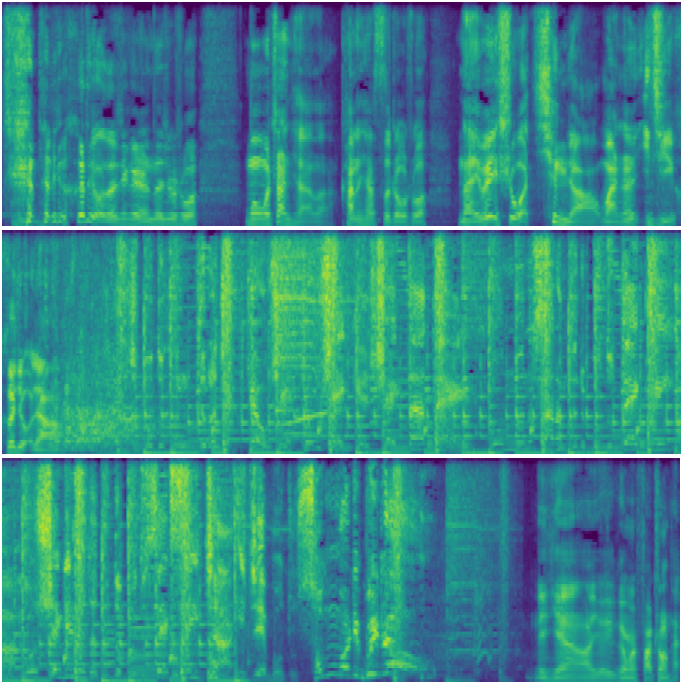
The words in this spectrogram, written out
他这个喝酒的这个人呢，就说默默站起来了，看了一下四周，说哪位是我亲家？晚上一起喝酒去啊。那天啊，有一哥们发状态，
